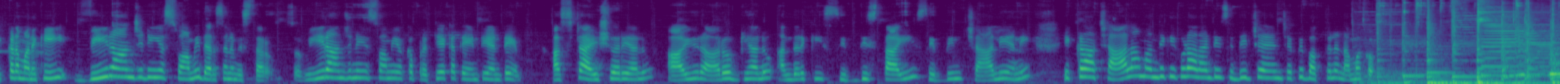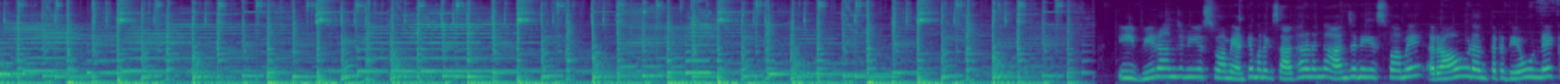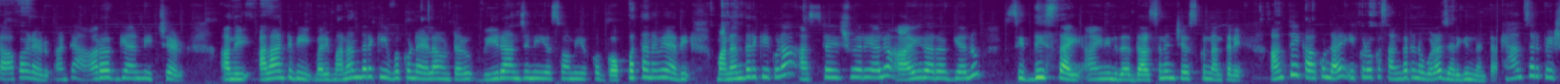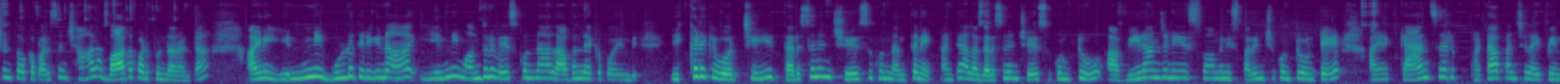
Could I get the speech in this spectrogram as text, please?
ఇక్కడ మనకి వీరాంజనేయ స్వామి దర్శనమిస్తారు. సో వీరాంజనేయ స్వామి యొక్క ప్రత్యేకత ఏంటి అంటే అష్ట ఐశ్వర్యాలు ఆయుర ఆరోగ్యాలు అందరికీ సిద్ధిస్తాయి సిద్ధించాలి అని. ఇక్కడ చాలామందికి కూడా అలాంటివి సిద్ధించాయని చెప్పి భక్తుల నమ్మకం. వీరాంజనేయ స్వామి అంటే మనకి సాధారణంగా ఆంజనేయ స్వామి రాముడు అంతటి దేవుణ్ణే కాపాడాడు అంటే ఆరోగ్యాన్ని ఇచ్చాడు. అది అలాంటిది మరి మనందరికీ ఇవ్వకుండా ఎలా ఉంటారు? వీరాంజనేయ స్వామి యొక్క గొప్పతనమే అది. మనందరికీ కూడా అష్టైశ్వర్యాలు ఆయురారోగ్యాలు సిద్ధిస్తాయి. ఆయనని ద- దర్శనం చేసుకున్నంతనే. అంతేకాకుండా ఇక్కడ ఒక సంఘటన కూడా జరిగిందంట. క్యాన్సర్ పేషెంట్తో ఒక పర్సన్ చాలా బాధపడుతున్నారంట. ఆయన ఎన్ని గుళ్ళు తిరిగినా ఎన్ని మందులు వేసుకున్నా లాభం లేకపోయింది. ఇక్కడికి వచ్చి దర్శనం చేసుకున్నంతనే అంటే అలా దర్శనం చేసుకుంటూ ఆ వీరాంజనేయ స్వామిని స్మరించుకుంటూ ఉంటే ఆయన క్యాన్సర్ పటాపంచలైపోయింది.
